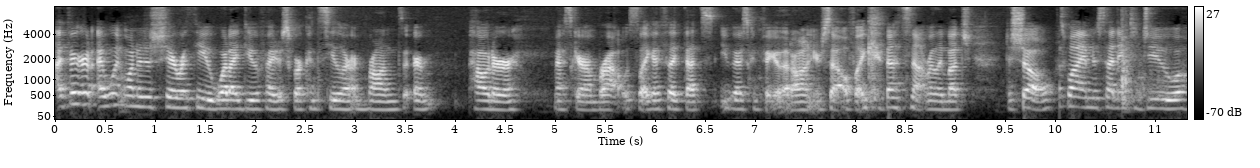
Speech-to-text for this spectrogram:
I figured I wouldn't want to just share with you what I do if I just wear concealer and bronze or powder, mascara, and brows. Like I feel like that's, you guys can figure that out on yourself. Like that's not really much to show. That's why I'm deciding to do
